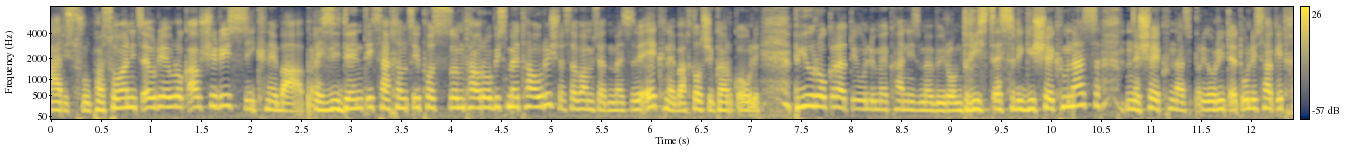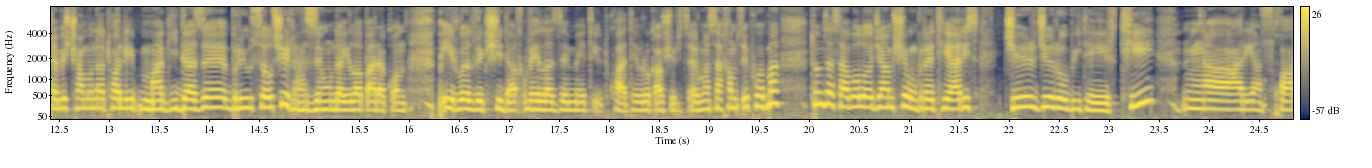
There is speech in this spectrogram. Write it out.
არის სრულფასოვანი წევრი ევროკავშირის, იქნება პრეზიდენტი სახელმწიფოს მთავრობის მეთაური, შესაბამისად მას ექნება ხელში გარკვეული ბიუროკრატიული მექანიზმები, რომ დღის წესრიგი შექმნას, შექმნას პრიორიტეტული საკითხების ჩამონათვალი მაგიდაზე ბრიუსელში, რაზე უნდა ილაპარაკონ პირველ რიგში და ყველაზე მეტი ვთქვათ ევროკავშირის წევრმა სახელმწიფოებმა, თუმცა საბოლოო ჯამში უნგრეთი არის ჯერჯერობით ერთი, არიან სხვა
